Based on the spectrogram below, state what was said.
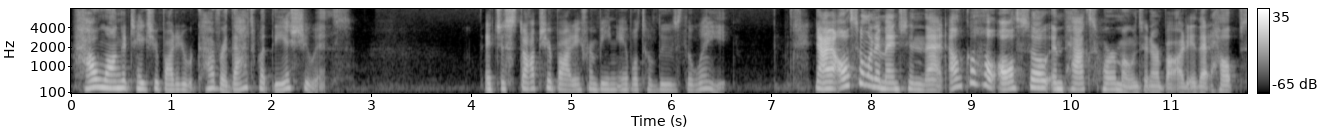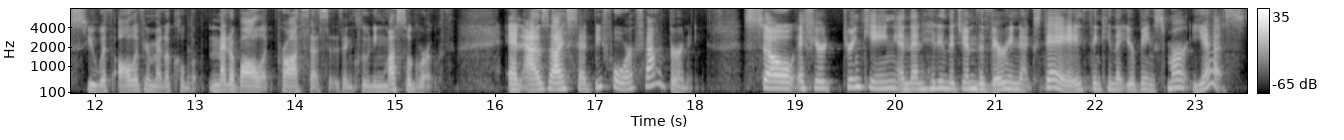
How long it takes your body to recover. That's what the issue is. It just stops your body from being able to lose the weight. Now, I also want to mention that alcohol also impacts hormones in our body that helps you with all of your medical metabolic processes, including muscle growth. And as I said before, fat burning. So if you're drinking and then hitting the gym the very next day thinking that you're being smart, yes,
